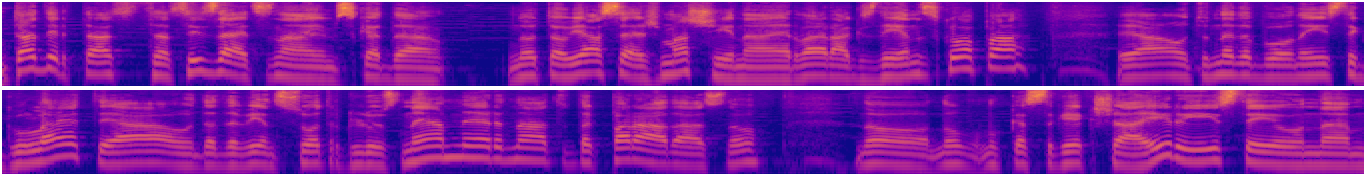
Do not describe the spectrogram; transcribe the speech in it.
un tad ir tas, tas izaicinājums, kad uh, Nu, tev jāsēž mašīnā, ir vairākas dienas kopā, jā, un tu nedabūji īsti gulēt, jā, un tad viens otru kļūst neapmierināts, un tad parādās, nu, nu, nu, nu, kas tur iekšā ir īsti. Un, um,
